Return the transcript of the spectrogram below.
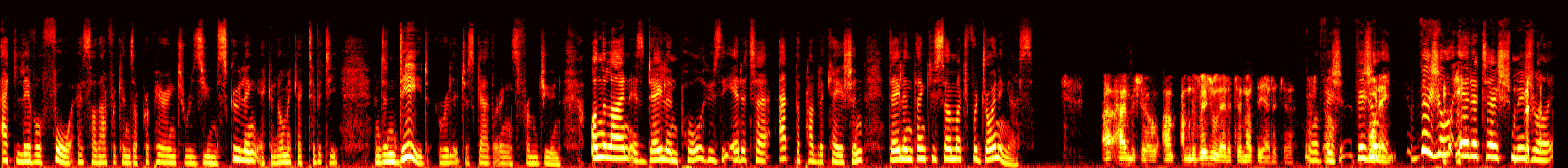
at level four as South Africans are preparing to resume schooling, economic activity, and indeed religious gatherings from June. On the line is Daylin Paul, who's the editor at the publication. Daylin, thank you so much for joining us. Uh, hi, Michelle. I'm, I'm, the visual editor, not the editor. Well, so, vis- visual, visual editor, schmisual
